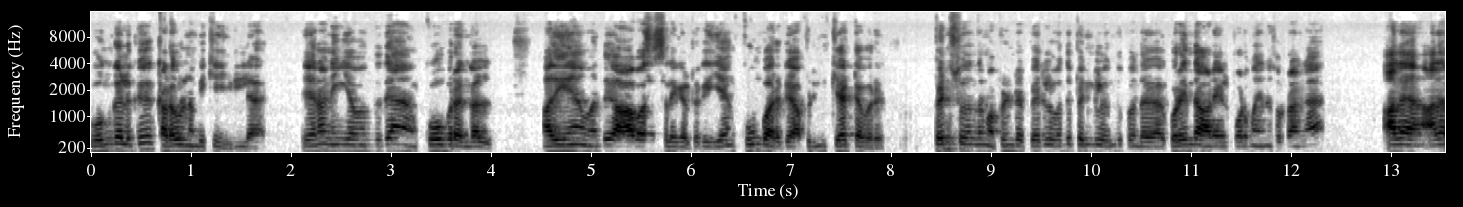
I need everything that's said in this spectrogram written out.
உங்களுக்கு கடவுள் நம்பிக்கை இல்லை. ஏன்னா நீங்க வந்து தான் கோபுரங்கள் அது ஏன் வந்து ஆபாச சிலைகள் இருக்கு ஏன் கூம்பா இருக்கு அப்படின்னு கேட்டவர். பெண் சுதந்திரம் அப்படின்ற பேரில் வந்து பெண்கள் வந்து இப்போ இந்த குறைந்த ஆடைகள் போடும்போது என்ன சொல்றாங்க. அதை அதை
